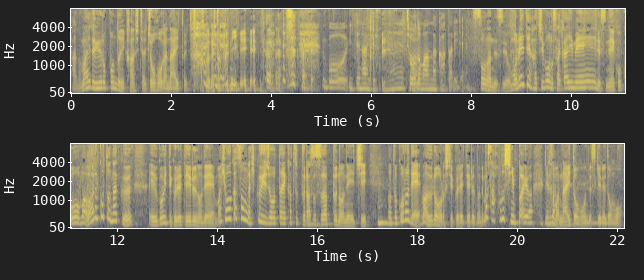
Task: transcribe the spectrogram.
あの毎度ユーロポンドに関しては情報がないといったところで特に。動いてないですね。ちょうど真ん中あたりで、はい、そうなんですよ。もう0.85の境目ですね。ここを、まあ、割ることなく、え動いてくれているので、まあ、評価損が低い状態かつプラススワップの値打ちのところで、うん、まあ、うろうろしてくれているので、まあ、さほど心配は皆様ないと思うんですけれども、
